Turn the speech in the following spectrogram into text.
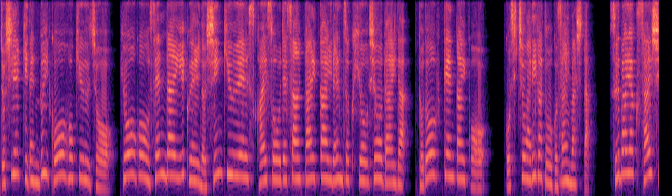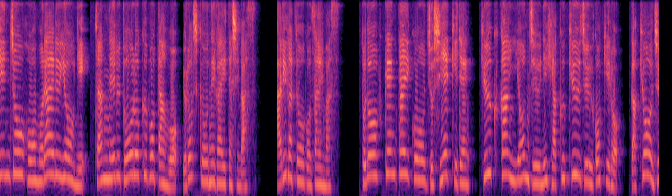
女子駅伝 V 候補球場、強豪仙台育英の新旧エース改装で3大会連続表彰台だ。都道府県対抗。ご視聴ありがとうございました。素早く最新情報をもらえるように、チャンネル登録ボタンをよろしくお願いいたします。ありがとうございます。都道府県対抗女子駅伝、9区間4295キロが今日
